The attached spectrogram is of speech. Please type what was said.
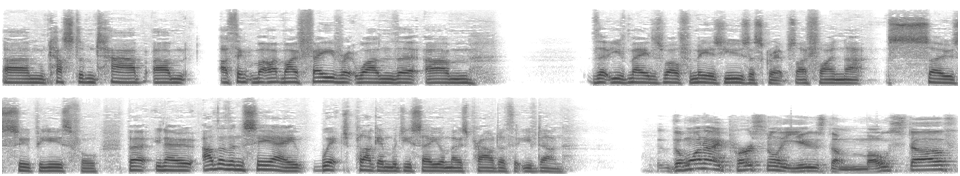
um, custom tab. Um, I think my, my favorite one that um, that you've made as well for me is user scripts. I find that so super useful. But you know, other than CA, which plugin would you say you're most proud of that you've done? The one I personally use the most of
